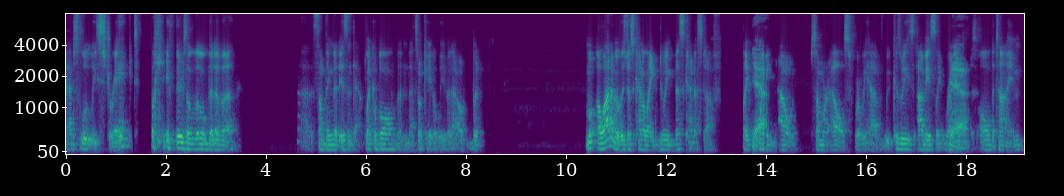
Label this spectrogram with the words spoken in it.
absolutely strict. Like if there's a little bit of a uh, something that isn't applicable, then that's okay to leave it out. But a lot of it was just kind of like doing this kind of stuff, like Yeah. pointing out somewhere else where we have because we obviously run Yeah. this all the time.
